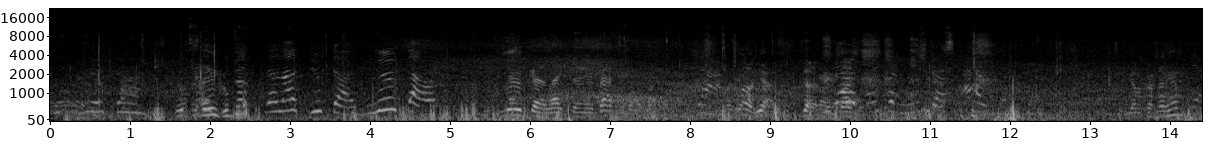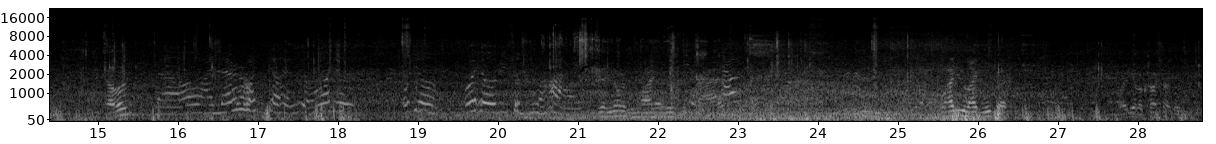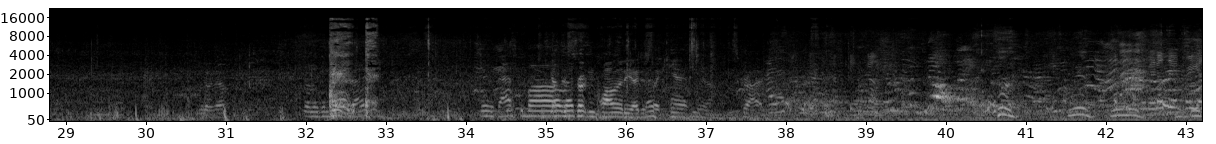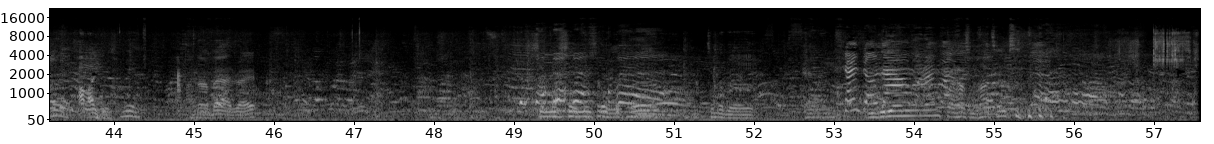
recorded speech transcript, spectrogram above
What's his name? Gupta? No, not Luca. Luca. Luca, like the basketball player. Yeah. Oh, yeah. Uh, yeah, big Yeah. Luca, Luca. You have a crush on him? yeah. Did you tell him? No, I never want to tell him. Or he'll, or he'll, or he'll be surprised. Yeah, you don't know why he lives Why do you like Luca? Why do you have a crush on him? You don't know? Still looking good, right? Playing basketball. He's got this certain quality I just like can't, you know, describe. I like this. Not bad, right? Shimmy, shimmy, shimmy. Some of the Can I go video right now. Probably have some hot takes.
